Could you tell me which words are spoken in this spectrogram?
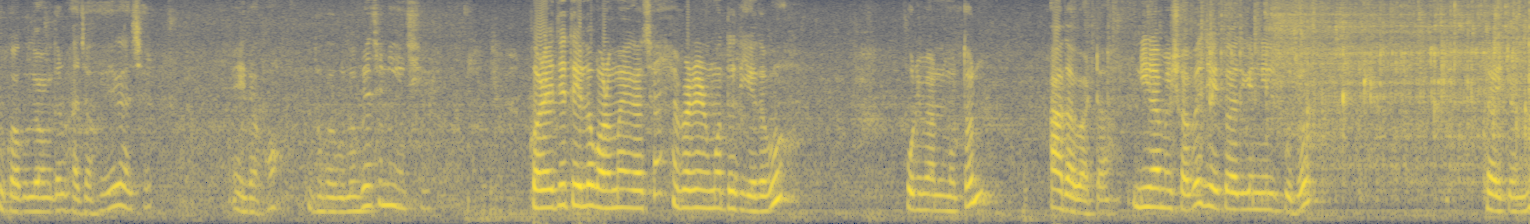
ধোকাগুলো আমাদের ভাজা হয়ে গেছে। এই দেখো, ধোকাগুলো ভেজে নিয়েছি। কড়াইতে তেলও গরম হয়ে গেছে, এবার এর মধ্যে দিয়ে দেবো পরিমাণ মতন আদা বাটা। নিরামিষ হবে, যেহেতু আজকে নীল পুজো, তাই জন্য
